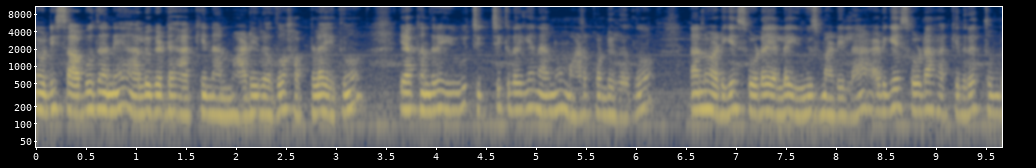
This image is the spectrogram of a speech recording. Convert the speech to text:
ನೋಡಿ ಸಾಬುದಾನೆ, ಆಲೂಗಡ್ಡೆ ಹಾಕಿ ನಾನು ಮಾಡಿರೋದು ಹಪ್ಪಳ ಇದು. ಯಾಕಂದರೆ ಇವು ಚಿಕ್ಕ ಚಿಕ್ಕದಾಗೆ ನಾನು ಮಾಡ್ಕೊಂಡಿರೋದು. ನಾನು ಅಡುಗೆ ಸೋಡಾ ಎಲ್ಲ ಯೂಸ್ ಮಾಡಿಲ್ಲ. ಅಡುಗೆ ಸೋಡಾ ಹಾಕಿದರೆ ತುಂಬ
